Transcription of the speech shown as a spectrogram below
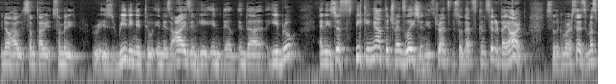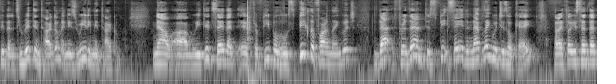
you know how sometimes somebody is reading it to in his eyes in he in the, in the Hebrew, and he's just speaking out the translation. He's trans so that's considered by heart. So the Gemara says it must be that it's written Targum and he's reading it Targum. Now um, we did say that if for people who speak the foreign language, that for them to speak, say it in that language is okay, but I thought you said that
